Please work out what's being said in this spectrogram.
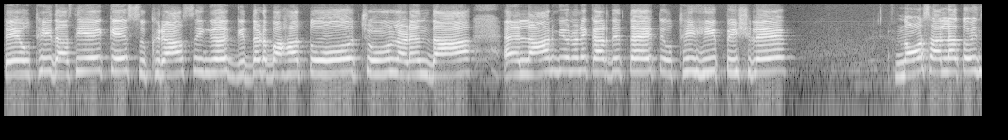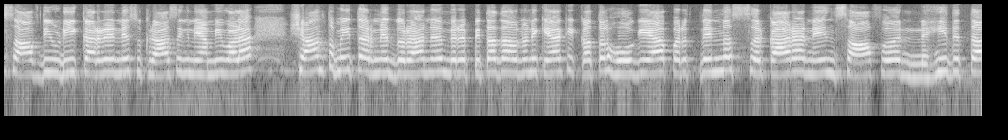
ਤੇ ਉੱਥੇ ਹੀ ਦੱਸਦੀਏ ਕਿ ਸੁਖਰਾਜ ਸਿੰਘ ਗਿੱਦੜਬਾਹਾ ਤੋਂ ਚੋਣ ਲੜਨ ਦਾ ਐਲਾਨ ਵੀ ਉਹਨਾਂ ਨੇ ਕਰ ਦਿੱਤਾ ਹੈ ਤੇ ਉੱਥੇ ਹੀ ਪਿਛਲੇ 9 ਸਾਲਾਂ ਤੋਂ ਇਨਸਾਫ ਦੀ ਉਡੀਕ ਕਰ ਰਹੇ ਨੇ ਸੁਖਰਾਜ ਸਿੰਘ ਨਿਆਮੀ ਵਾਲਾ ਸ਼ਾਂਤਮਈ ਧਰਨੇ ਦੌਰਾਨ ਮੇਰੇ ਪਿਤਾ ਦਾ ਉਹਨਾਂ ਨੇ ਕਿਹਾ ਕਿ ਕਤਲ ਹੋ ਗਿਆ, ਪਰ ਤਿੰਨ ਸਰਕਾਰਾਂ ਨੇ ਇਨਸਾਫ ਨਹੀਂ ਦਿੱਤਾ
